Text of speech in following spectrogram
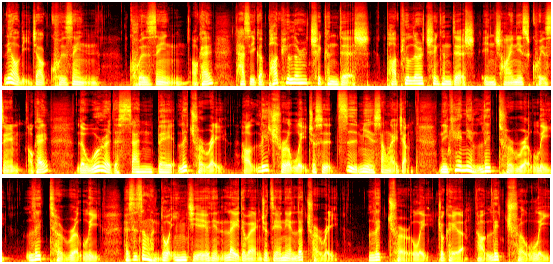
料理叫 cuisine，cuisine，OK，它是一个 popular chicken dish，popular chicken dish in Chinese cuisine，OK，the word 三杯 literally，好，literally 就是字面上来讲，你可以念 literally，literally，可是这样很多音节有点累，对不对？你就直接念 literally，literally 就可以了。好，literally，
